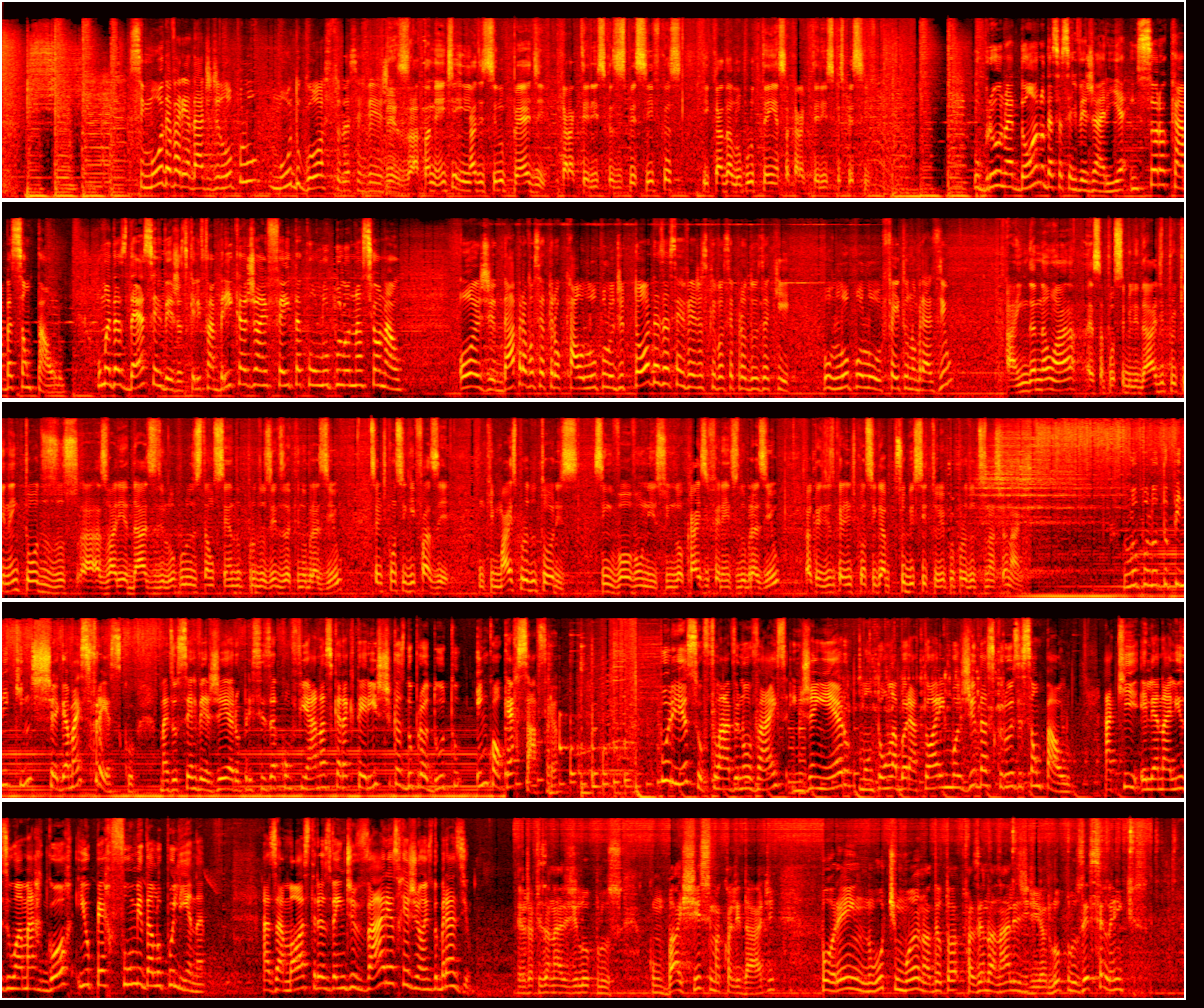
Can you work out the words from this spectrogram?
Se muda a variedade de lúpulo, muda o gosto da cerveja. Exatamente, e cada estilo pede características específicas e cada lúpulo tem essa característica específica. Bruno é dono dessa cervejaria em Sorocaba, São Paulo. Uma das dez cervejas que ele fabrica já é feita com lúpulo nacional. Hoje, dá para você trocar o lúpulo de todas as cervejas que você produz aqui por lúpulo feito no Brasil? Ainda não há essa possibilidade porque nem todas as variedades de lúpulos estão sendo produzidas aqui no Brasil. Se a gente conseguir fazer com que mais produtores se envolvam nisso em locais diferentes do Brasil, eu acredito que a gente consiga substituir por produtos nacionais. Lúpulo tupiniquim chega mais fresco, mas o cervejeiro precisa confiar nas características do produto em qualquer safra. Por isso, Flávio Novaes, engenheiro, montou um laboratório em Mogi das Cruzes, São Paulo. Aqui ele analisa o amargor e o perfume da lupulina. As amostras vêm de várias regiões do Brasil. Eu já fiz análise de lúpulos com baixíssima qualidade, porém no último ano eu estou fazendo análise de lúpulos excelentes.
